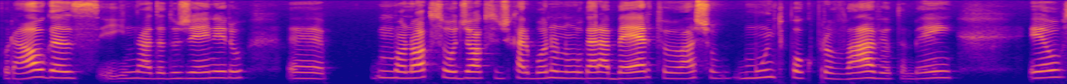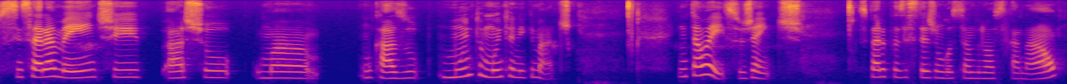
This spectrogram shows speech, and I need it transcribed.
por algas e nada do gênero. É, monóxido ou dióxido de carbono num lugar aberto, eu acho muito pouco provável também. Eu, sinceramente, acho uma, um caso muito, muito enigmático. Então é isso, gente. Espero que vocês estejam gostando do nosso canal.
